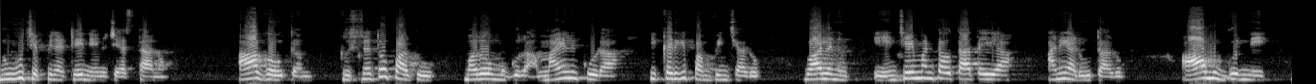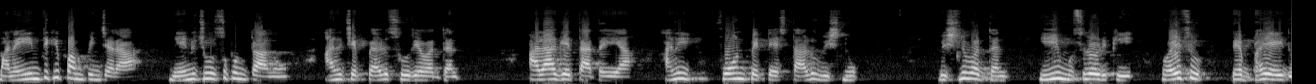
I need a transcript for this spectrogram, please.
నువ్వు చెప్పినట్లే నేను చేస్తాను. ఆ గౌతమ్ కృష్ణతో పాటు మరో ముగ్గురు అమ్మాయిని కూడా ఇక్కడికి పంపించాడు. వాళ్ళను ఏం చేయమంటావు తాతయ్య? అని అడుగుతాడు. ఆ ముగ్గురిని మన ఇంటికి పంపించరా? నేను చూసుకుంటాను అని చెప్పాడు సూర్యవర్ధన్. అలాగే తాతయ్య అని ఫోన్ పెట్టేస్తాడు విష్ణు. విష్ణువర్ధన్ ఈ ముసలోడికి వయసు డెబ్బై ఐదు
